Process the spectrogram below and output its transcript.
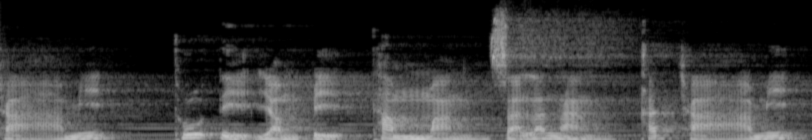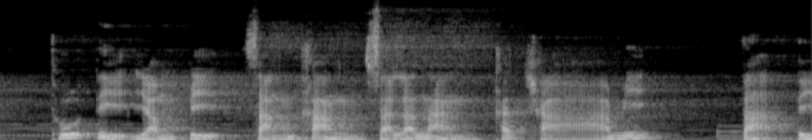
ฉามิ ทุติยัมปิธัมมังสรนังคัจฉามิ ทุติยัมปิ สังฆังสรนังคัจฉามิ ตติ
